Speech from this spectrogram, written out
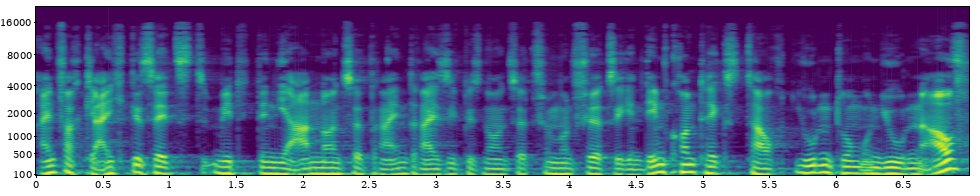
einfach gleichgesetzt mit den Jahren 1933 bis 1945. In dem Kontext taucht Judentum und Juden auf,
